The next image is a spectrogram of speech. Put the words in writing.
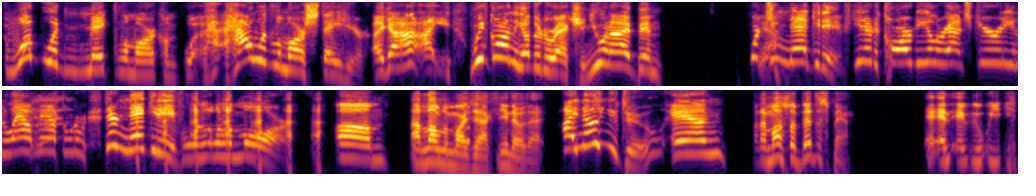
what would make Lamar come? How would Lamar stay here? I, I, I we've gone the other direction. You and I have been. We're yeah. too negative. You know, the car dealer out security and loudmouth or whatever. They're negative on, on Lamar. Um, I love Lamar Jackson. You know that. I know you do, and but I'm also a businessman, and, it,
